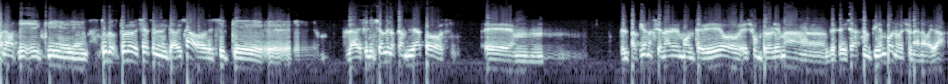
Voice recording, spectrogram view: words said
Bueno, eh, que tú lo, lo decías en el encabezado, es decir, que eh, la definición de los candidatos eh, del Partido Nacional en Montevideo es un problema desde ya hace un tiempo, no es una novedad.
